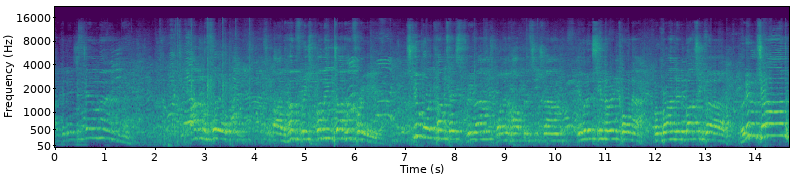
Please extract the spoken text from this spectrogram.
Ladies and gentlemen, under the four by Humphreys Plumbing, John Humphrey. Schoolboy contest, three rounds, one and a half minutes each round. You will see in the red corner from Brandon Boxing Club, Little John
